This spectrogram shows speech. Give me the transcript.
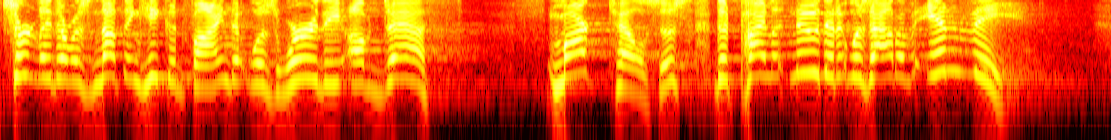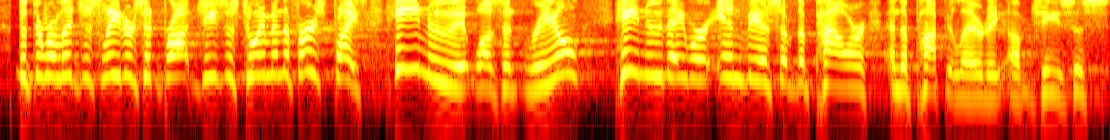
Certainly, there was nothing he could find that was worthy of death. Mark tells us that Pilate knew that it was out of envy that the religious leaders had brought Jesus to him in the first place. He knew it wasn't real. He knew they were envious of the power and the popularity of Jesus.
